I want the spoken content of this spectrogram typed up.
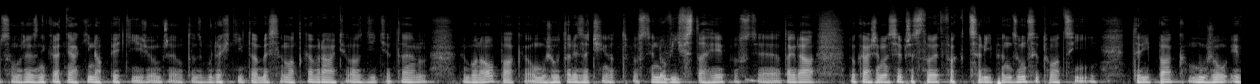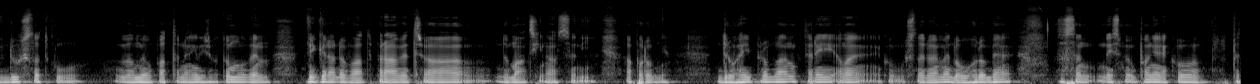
samozřejmě vznikat nějaký napětí, že dobře, otec bude chtít, aby se matka vrátila s dítětem, nebo naopak, jo. můžou tady začínat prostě nový vztahy prostě a tak dále. Dokážeme si představit fakt celý penzum situací, který pak můžou i v důsledku velmi opatrné, když o tom mluvím, vygradovat právě třeba domácí násilí a podobně. Druhý problém, který ale jako sledujeme dlouhodobě, zase nejsme úplně jako spe,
